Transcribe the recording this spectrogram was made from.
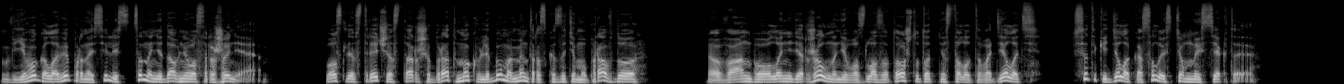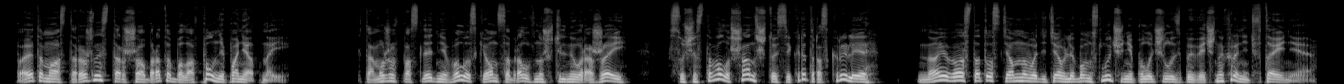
В его голове проносились сцены недавнего сражения. После встречи старший брат мог в любой момент рассказать ему правду. Ван Буэлэ не держал на него зла за то, что тот не стал этого делать. всё таки дело касалось тёмной секты. Поэтому осторожность старшего брата была вполне понятной. К тому же в последней вылазке он собрал внушительный урожай — Существовал шанс, что секрет раскрыли, но его статус темного дитя в любом случае не получилось бы вечно хранить в тайне.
